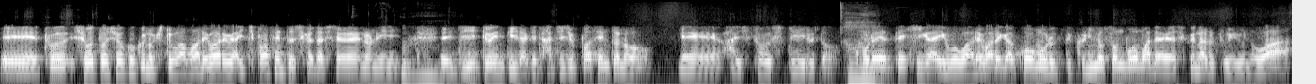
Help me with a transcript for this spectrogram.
えー、と小東諸国の人は、われわれは1%しか出してないのに、えー、G20 だけで80%のえー、排出をしていると、はい、これで被害をわれわれが被るって国の存亡まで怪しくなるというのは、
